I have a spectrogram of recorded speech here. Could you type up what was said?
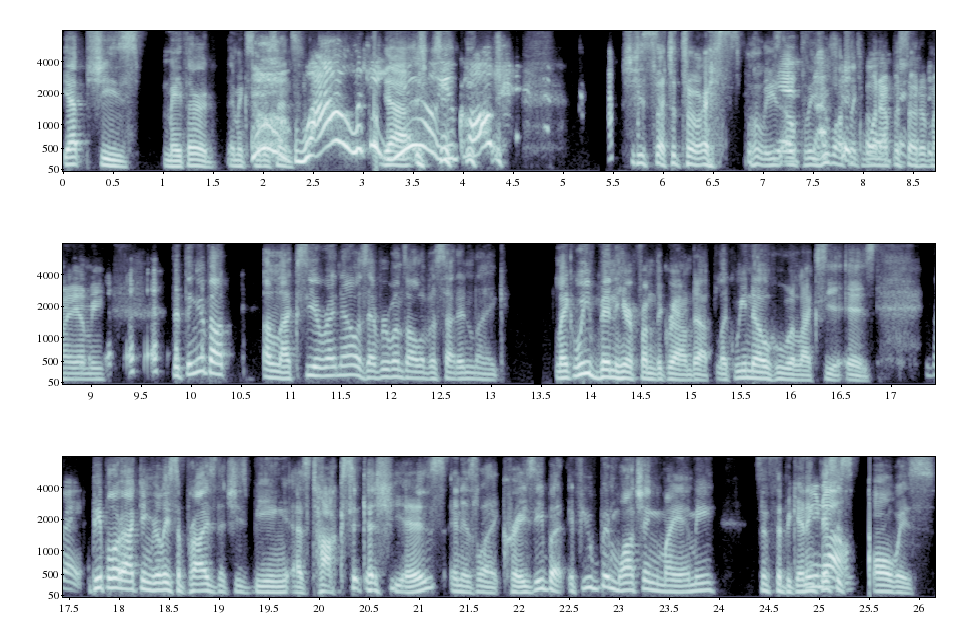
Yep, she's May 3rd. That makes total sense. wow, look at Yeah. you. You called. She's such a Taurus. Please, oh please, you watch like one episode of Miami. the thing about Alexia right now is everyone's all of a sudden like, like we've been here from the ground up. Like we know who Alexia is. right. People are acting really surprised that she's being as toxic as she is and is like crazy. But if you've been watching Miami since the beginning, You this know. is always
